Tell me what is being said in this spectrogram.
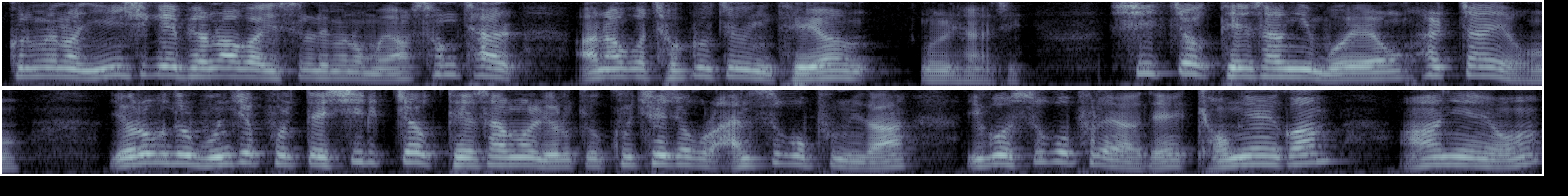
그러면은 인식의 변화가 있으려면 뭐야 성찰 안 하고 적극적인 대응을 해야지. 시적 대상이 뭐예요? 활자예요. 여러분들 문제 풀 때 실적 대상을 이렇게 구체적으로 안 쓰고 풉니다. 이거 쓰고 풀어야 돼. 경외감 아니에요.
